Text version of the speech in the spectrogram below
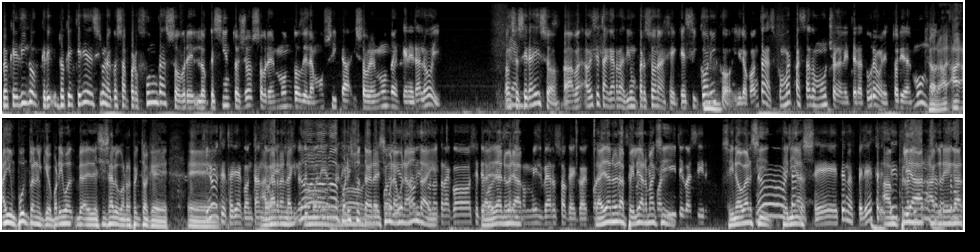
lo que digo lo que quería decir una cosa profunda sobre lo que siento yo sobre el mundo de la música y sobre el mundo en general hoy entonces era eso. A, veces te agarras de un personaje que es icónico y lo contás, como ha pasado mucho en la literatura o en la historia del mundo. Claro, hay un punto en el que por ahí vos decís algo con respecto a que. Eh, si no, te estaría contando. Agarran la... no, no, no, por eso te agradecemos la buena onda. Y otra cosa, y te la idea no era. Mil versos que, la idea no era pelear, Maxi. Decir, sino ver si no, tenías. Sé, este no es pelea, este, ampliar, agregar.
